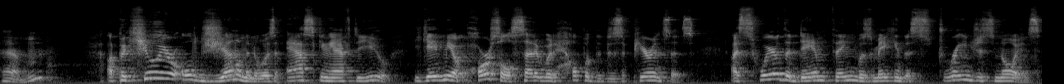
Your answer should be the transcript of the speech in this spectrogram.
Hmm. A peculiar old gentleman was asking after you. He gave me a parcel, said it would help with the disappearances. I swear the damn thing was making the strangest noise,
